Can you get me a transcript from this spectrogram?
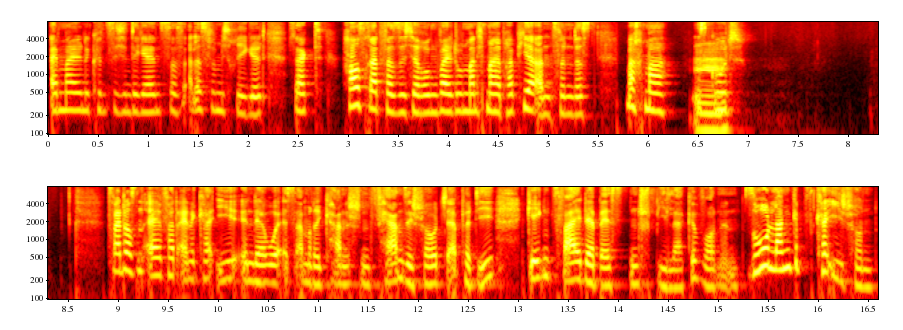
einmal eine künstliche Intelligenz das alles für mich regelt, sagt Hausratversicherung, weil du manchmal Papier anzündest, mach mal, ist Mhm. gut. 2011 hat eine KI in der US-amerikanischen Fernsehshow Jeopardy gegen zwei der besten Spieler gewonnen. So lang gibt's KI schon.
